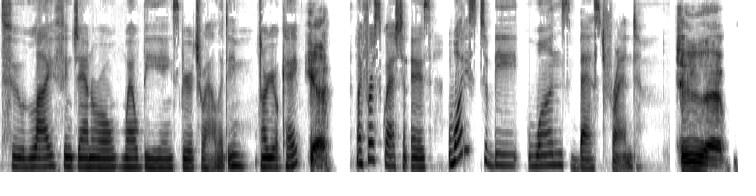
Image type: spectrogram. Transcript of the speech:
to life in general, well being, spirituality. Are you okay? Yeah. My first question is What is to be one's best friend? To uh,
